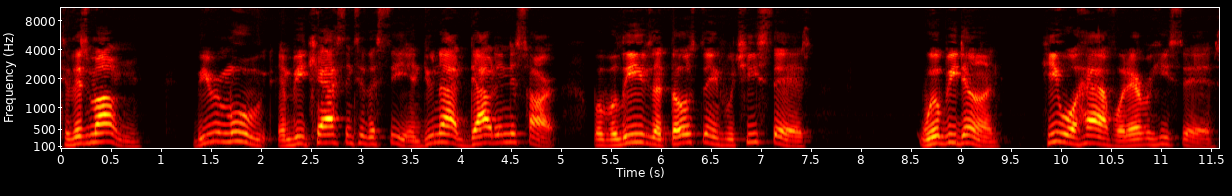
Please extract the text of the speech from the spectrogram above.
to this mountain, be removed and be cast into the sea, and do not doubt in his heart, but believe that those things which he says will be done, he will have whatever he says.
